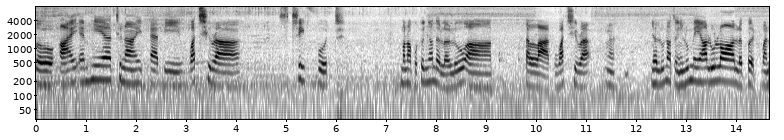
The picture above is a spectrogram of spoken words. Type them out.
So I am here tonight at the Wachira Street Food มันเอากุตุนย้อนเด๋อร์รู้อ่าตลาดวัชิระนะอย่ารู้นอกจากนี้รู้เมย์รู้รอเลยเปิดวัน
